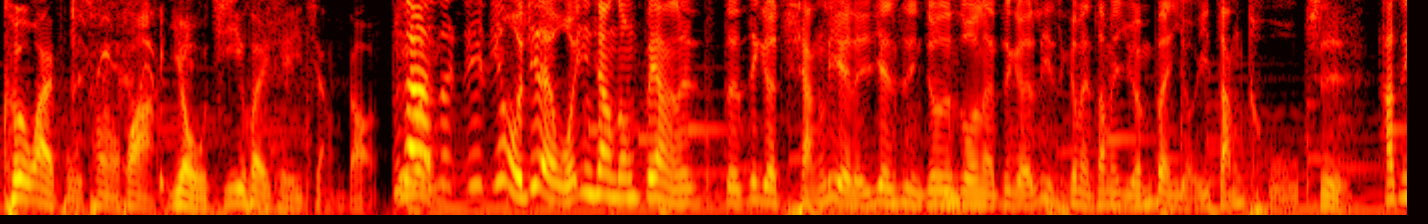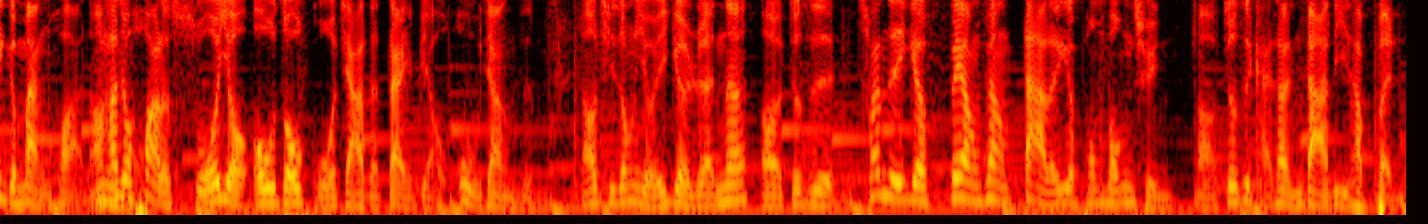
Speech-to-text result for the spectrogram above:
课外补充的话，有机会可以讲到。不是啊，那因因为我记得我印象中非常的的这个强烈的一件事情，就是说呢，这个历史课本上面原本有一张图是。它是一个漫画，然后他就画了所有欧洲国家的代表物这样子，然后其中有一个人呢，哦、呃，就是穿着一个非常非常大的一个蓬蓬裙啊、呃，就是凯撒琳大帝他本人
